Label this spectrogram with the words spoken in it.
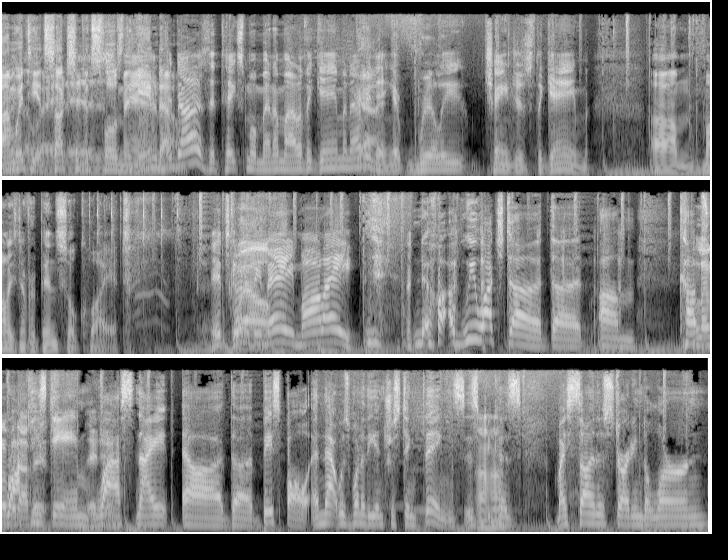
I'm with you. It sucks if it slows the game down. It does. It takes momentum out of the game and everything. It really changes the game. Um, Molly's never been so quiet. It's going to Well- be me, Molly. No, we watched uh, the um, Cubs little bit of Rockies game Did you? last night, uh, the baseball, and that was one of the interesting things, is Uh-huh. because my son is starting to learn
